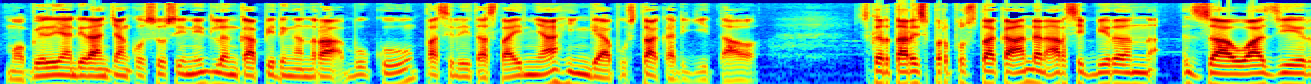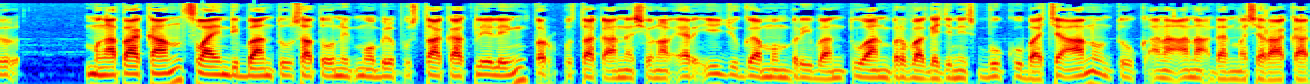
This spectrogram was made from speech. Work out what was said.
Mobil yang dirancang khusus ini dilengkapi dengan rak buku, fasilitas lainnya hingga pustaka digital. Sekretaris Perpustakaan dan Arsip Biren Zawazir mengatakan selain dibantu satu unit mobil pustaka keliling, Perpustakaan Nasional RI juga memberi bantuan berbagai jenis buku bacaan untuk anak-anak dan masyarakat.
